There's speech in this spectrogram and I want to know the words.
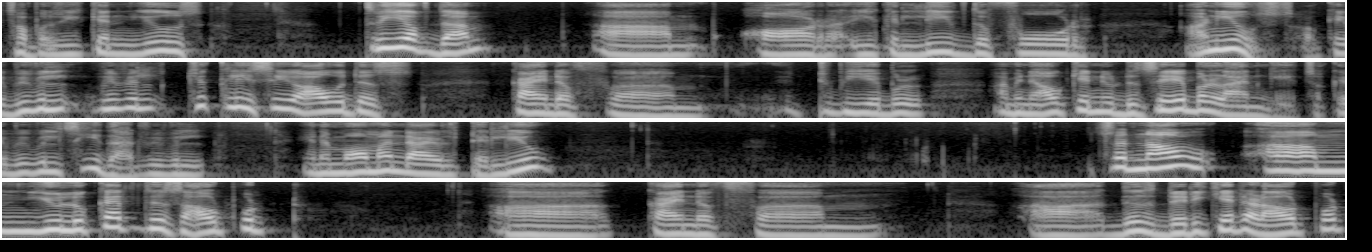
suppose you can use 3 of them um, or you can leave the 4 unused okay. We will, we will quickly see how it is kind of um, to be able I mean how can you disable AND gates okay we will see that we will in a moment I will tell you. So now um, you look at this output uh, kind of um, uh, this dedicated output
